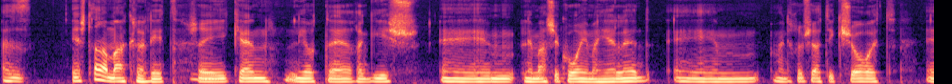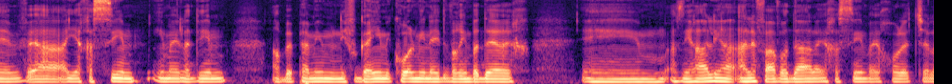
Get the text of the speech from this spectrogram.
אז יש את הרמה הכללית, שהיא כן להיות uh, רגיש למה שקורה עם הילד, אמ, ואני חושב שהתקשורת אה, והיחסים עם הילדים הרבה פעמים נפגעים מכל מיני דברים בדרך. אז נראה לי, א', העבודה על היחסים והיכולת של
